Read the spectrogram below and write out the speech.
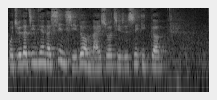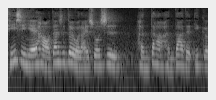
我觉得今天的信息对我们来说，其实是一个提醒也好，但是对我来说是很大很大的一个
